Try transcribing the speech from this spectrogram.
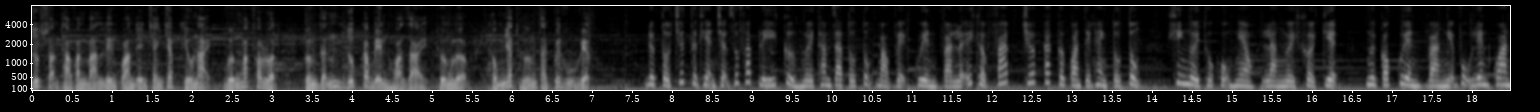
giúp soạn thảo văn bản liên quan đến tranh chấp khiếu nại, vướng mắc pháp luật, hướng dẫn giúp các bên hòa giải, thương lượng, thống nhất hướng giải quyết vụ việc, được tổ chức thực hiện trợ giúp pháp lý cử người tham gia tố tụng bảo vệ quyền và lợi ích hợp pháp trước các cơ quan tiến hành tố tụng khi người thuộc hộ nghèo là người khởi kiện, người có quyền và nghĩa vụ liên quan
